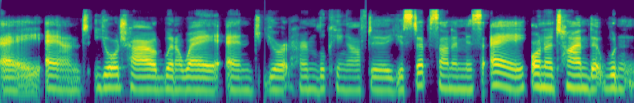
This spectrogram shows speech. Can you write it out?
A, and your child went away, and you're at home looking after your stepson and Miss A on a time that wouldn't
